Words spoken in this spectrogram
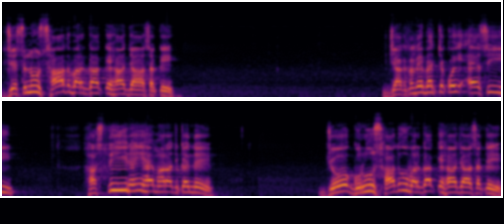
ਜਿਸ ਨੂੰ ਸਾਧ ਵਰਗਾ ਕਿਹਾ ਜਾ ਸਕੇ। ਜਗਤ ਦੇ ਵਿੱਚ ਕੋਈ ਐਸੀ ਹਸਤੀ ਨਹੀਂ ਹੈ ਮਹਾਰਾਜ ਕਹਿੰਦੇ। ਜੋ ਗੁਰੂ ਸਾਧੂ ਵਰਗਾ ਕਿਹਾ ਜਾ ਸਕੇ।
